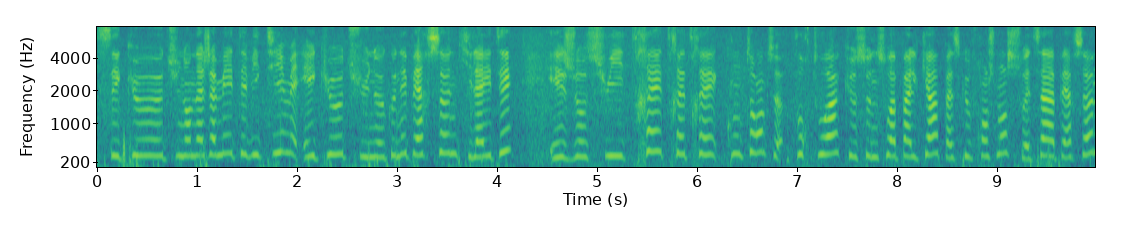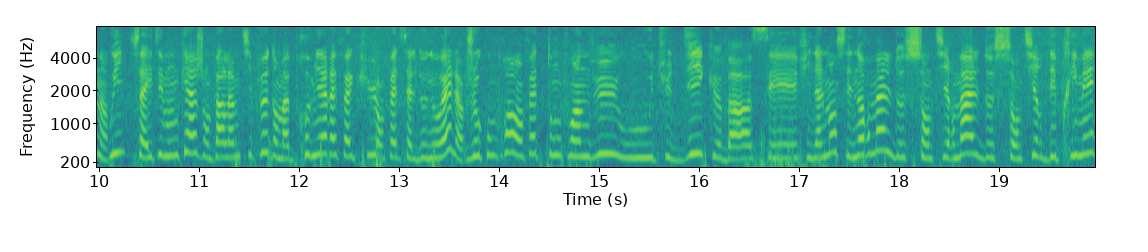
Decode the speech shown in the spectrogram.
c'est que tu n'en as jamais été victime et que tu ne connais personne qui l'a été. Et je suis très très très contente pour toi que ce ne soit pas le cas parce que franchement je souhaite ça à personne. Oui, ça a été mon cas, j'en parle un petit peu dans ma première FAQ, en fait celle de Noël. Je comprends en fait ton point de vue où tu te dis que bah c'est finalement c'est normal de se sentir mal, de se sentir déprimé,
